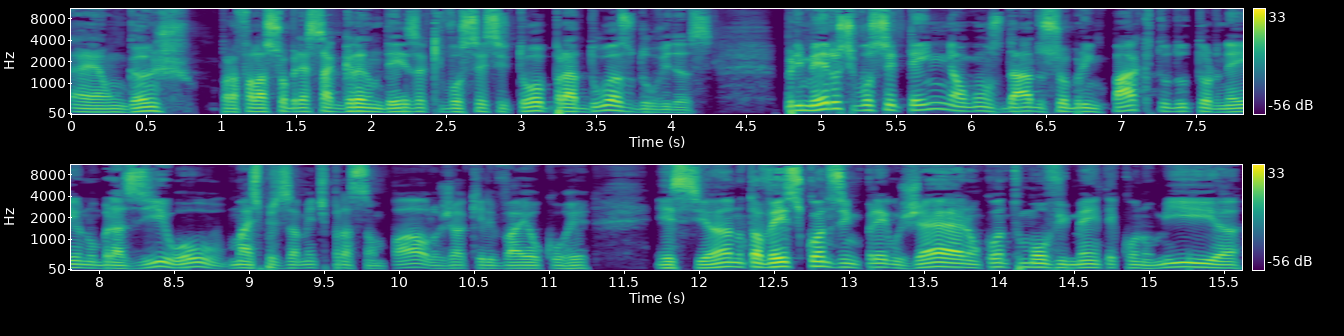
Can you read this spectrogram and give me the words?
é, um gancho para falar sobre essa grandeza que você citou para duas dúvidas. Primeiro, se você tem alguns dados sobre o impacto do torneio no Brasil, ou mais precisamente para São Paulo, já que ele vai ocorrer esse ano, talvez quantos empregos geram, quanto movimenta a economia,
